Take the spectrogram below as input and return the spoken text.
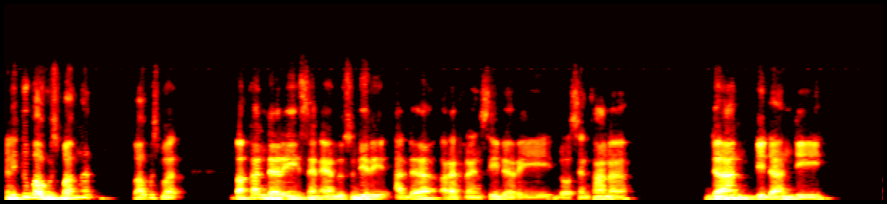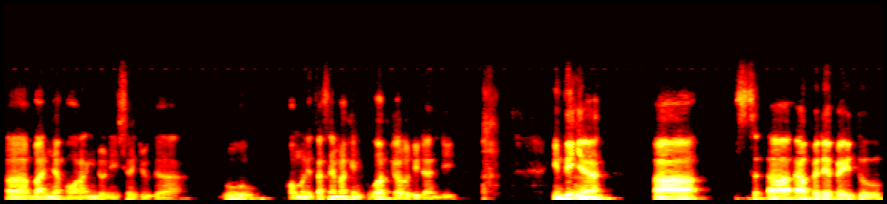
dan itu bagus banget, bagus banget. Bahkan dari St. Andrew sendiri ada referensi dari dosen sana, dan di Dundee uh, banyak orang Indonesia juga. Uh, komunitasnya makin kuat kalau di Dandi. Intinya uh, uh, LPDP itu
